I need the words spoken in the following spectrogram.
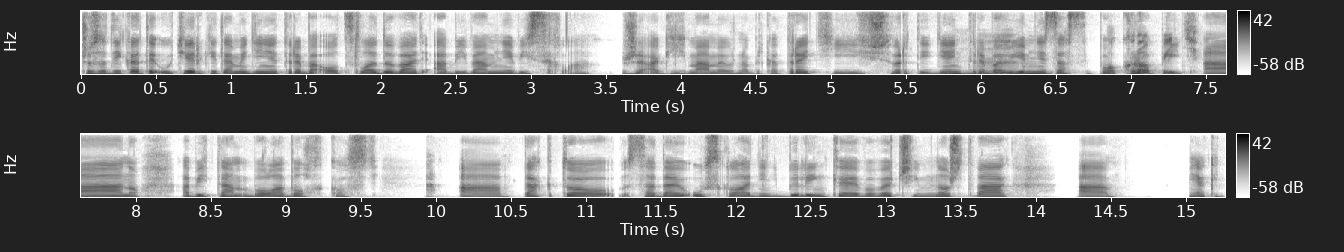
Čo sa týka tej utierky, tam jedine treba odsledovať, aby vám nevyschla. Že ak ich máme už napríklad tretí, štvrtý deň, mm-hmm. treba ju jemne zase pokropiť. pokropiť. Áno, aby tam bola vlhkosť. A takto sa dajú uskladniť bylinke vo väčších množstvách a ja keď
